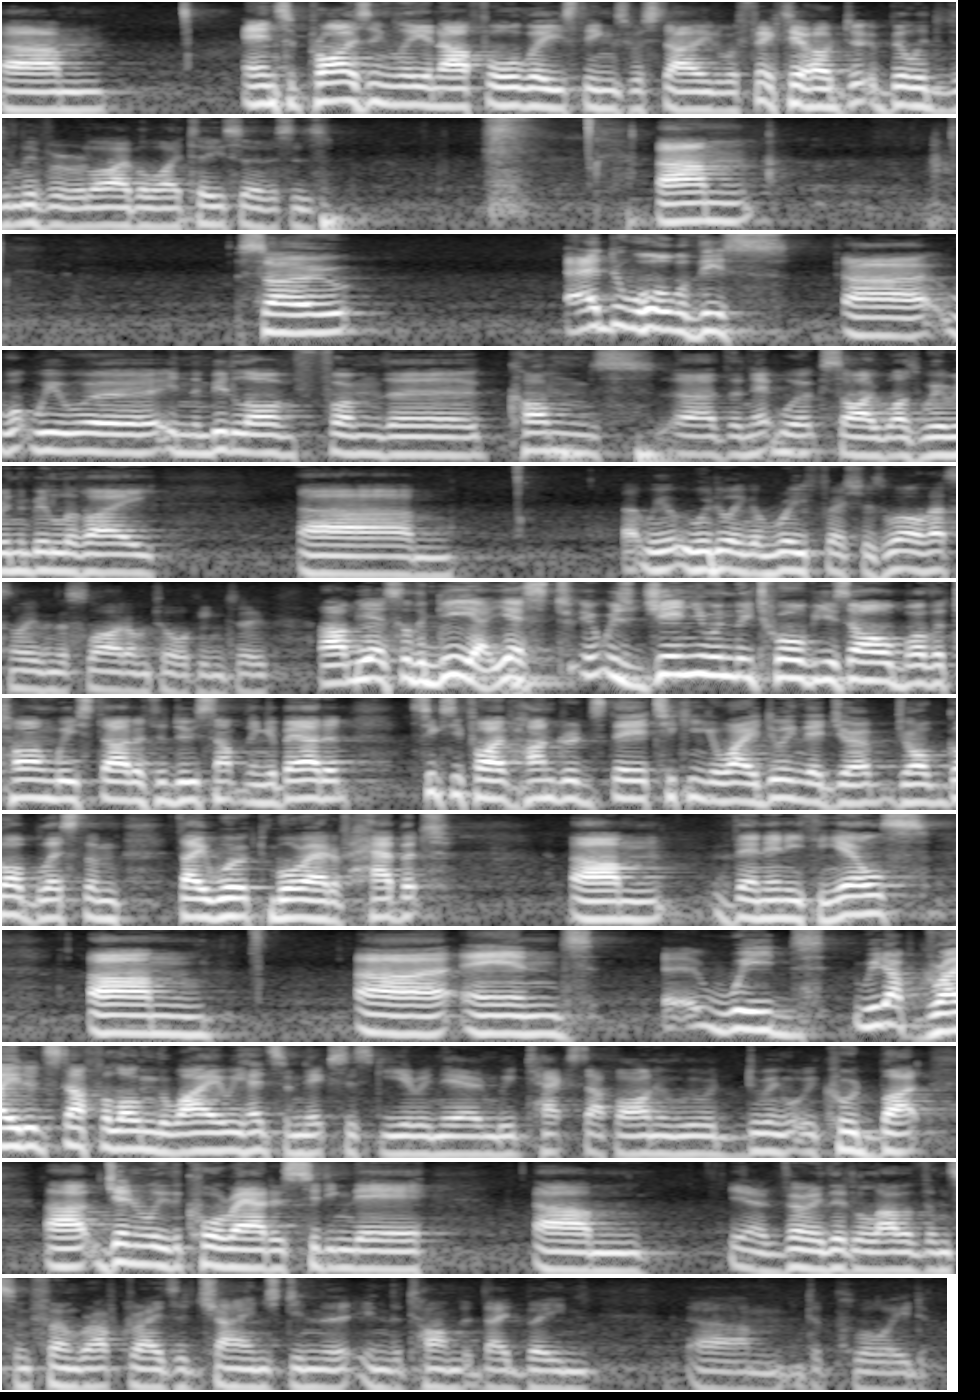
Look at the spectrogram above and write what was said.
Um, and surprisingly enough, all these things were starting to affect our ability to deliver reliable IT services. Um, so add to all of this uh, what we were in the middle of from the comms, uh, the network side was we were in the middle of a, um, uh, we, we, were doing a refresh as well. That's not even the slide I'm talking to. Um, yeah, so the gear, yes, it was genuinely 12 years old by the time we started to do something about it. 6500s there ticking away, doing their job, job. God bless them. They worked more out of habit um, than anything else. Um, uh, and we'd we'd upgraded stuff along the way. We had some Nexus gear in there, and we'd tack stuff on, and we were doing what we could. But uh, generally, the core routers sitting there, um, you know, very little other than some firmware upgrades had changed in the in the time that they'd been um, deployed.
